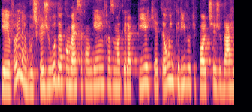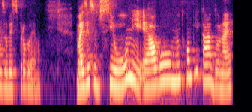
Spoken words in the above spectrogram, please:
E aí eu falei, né, busca ajuda, conversa com alguém, faz uma terapia que é tão incrível que pode te ajudar a resolver esse problema. Mas isso de ciúme é algo muito complicado, né?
